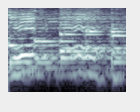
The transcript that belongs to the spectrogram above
yeah, yeah.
